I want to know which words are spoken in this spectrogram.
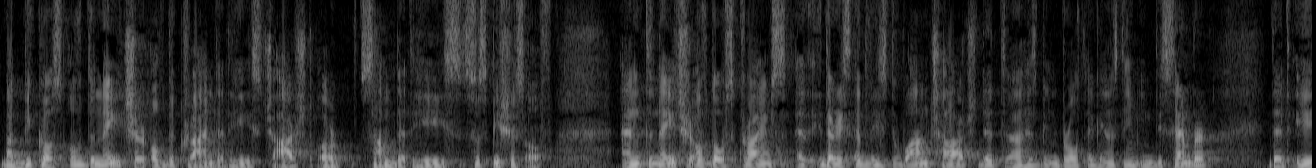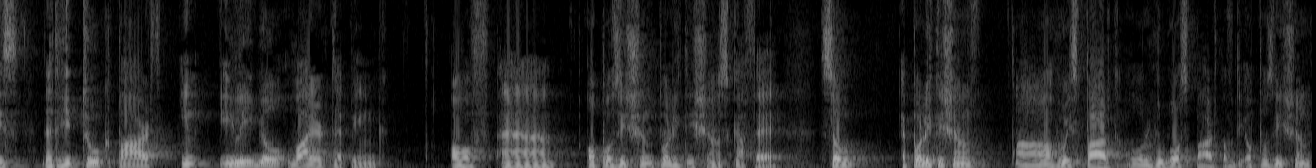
but because of the nature of the crime that he is charged or some that he is suspicious of. And the nature of those crimes, uh, there is at least one charge that uh, has been brought against him in December, that is that he took part in illegal wiretapping of uh, opposition politicians' cafe. So a politician uh, who is part or who was part of the opposition.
